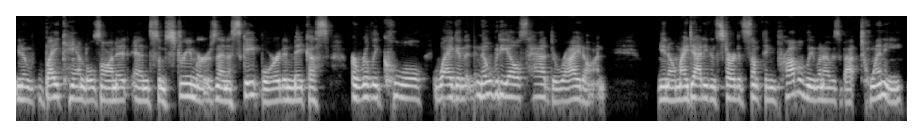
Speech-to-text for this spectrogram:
you know, bike handles on it and some streamers and a skateboard and make us a really cool wagon that nobody else had to ride on. You know, my dad even started something probably when I was about 20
